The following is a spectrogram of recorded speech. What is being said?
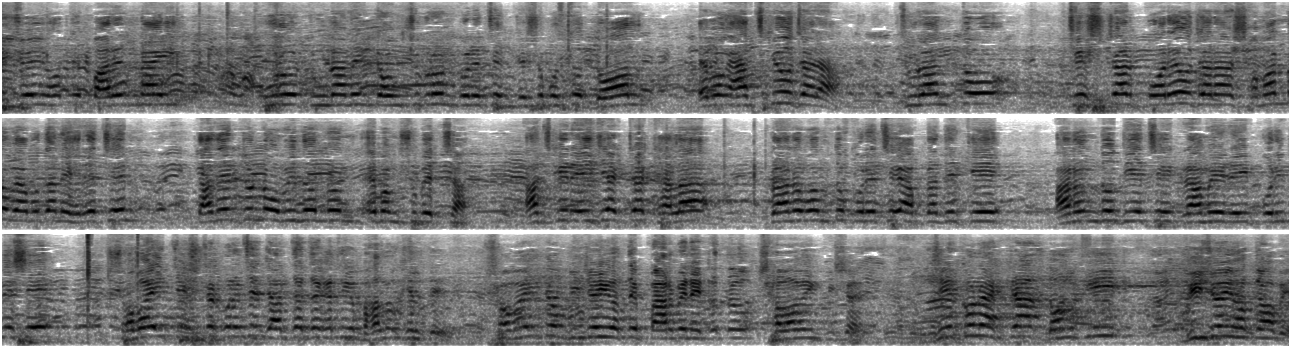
বিজয়ী হতে পারেন নাই, পুরো টুর্নামেন্টে অংশগ্রহণ করেছেন যে সমস্ত দল এবং আজকেও যারা চূড়ান্ত চেষ্টার পরেও যারা সামান্য ব্যবধানে হেরেছেন, তাদের জন্য অভিনন্দন এবং শুভেচ্ছা। আজকের এই যে একটা খেলা প্রাণবন্ত করেছে, আপনাদেরকে আনন্দ দিয়েছে গ্রামের এই পরিবেশে। সবাই চেষ্টা করেছে যার যার জায়গা থেকে ভালো খেলতে। সবাই তো বিজয়ী হতে পারবেন এটা তো স্বাভাবিক বিষয়। যে কোনো একটা দলকেই বিজয়ী হতে হবে।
